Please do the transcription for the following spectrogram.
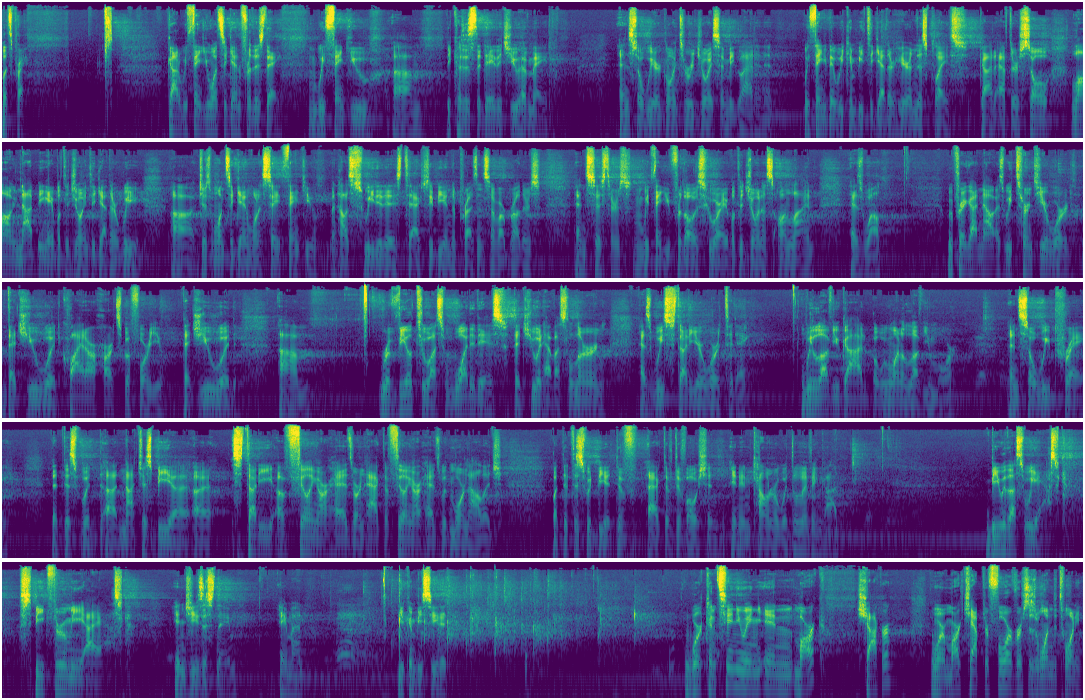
Let's pray. God, we thank you once again for this day. And we thank you um, because it's the day that you have made. And so we are going to rejoice and be glad in it. We think that we can be together here in this place. God, after so long not being able to join together, we uh, just once again want to say thank you and how sweet it is to actually be in the presence of our brothers and sisters. And we thank you for those who are able to join us online as well. We pray, God, now as we turn to your word, that you would quiet our hearts before you, that you would um, reveal to us what it is that you would have us learn as we study your word today. We love you, God, but we want to love you more. And so we pray that this would uh, not just be a, a, study of filling our heads or an act of filling our heads with more knowledge, but that this would be an dev- act of devotion in encounter with the living God. Be with us, we ask. Speak through me, I ask. In Jesus' name, amen. You can be seated. We're continuing in Mark, shocker, and we're in Mark chapter 4, verses 1 to 20.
